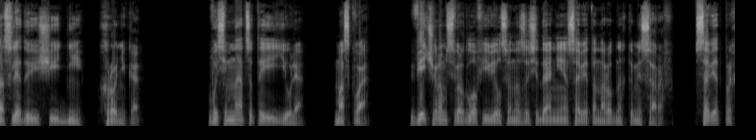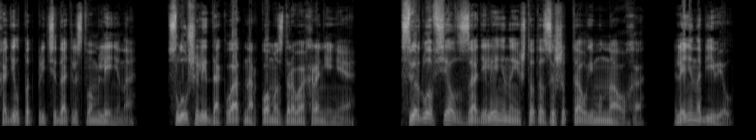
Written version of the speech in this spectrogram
Последующие дни. Хроника. 18 июля. Москва. Вечером Свердлов явился на заседание Совета народных комиссаров. Совет проходил под председательством Ленина. Слушали доклад наркома здравоохранения. Свердлов сел сзади Ленина и что-то зашептал ему на ухо. Ленин объявил.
